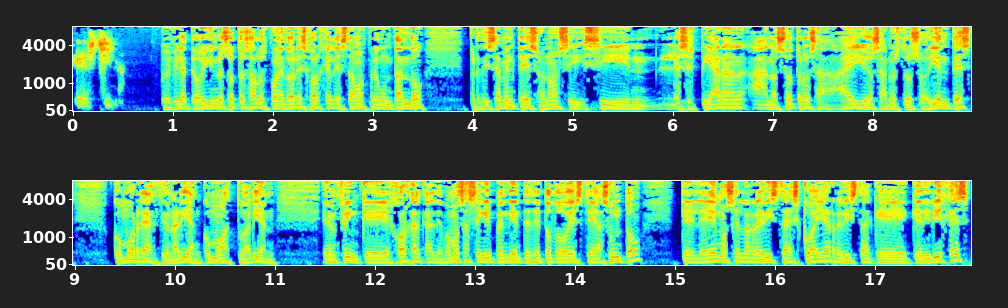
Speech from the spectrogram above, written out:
que es China. Pues fíjate, hoy nosotros a los ponedores, Jorge, le estamos preguntando precisamente eso, ¿no? Si, si les espiaran a nosotros, a, a, ellos, a nuestros oyentes, ¿cómo reaccionarían? ¿Cómo actuarían? En fin, que Jorge Alcalde, vamos a seguir pendientes de todo este asunto. Te leemos en la revista Esquire, revista que, que diriges,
